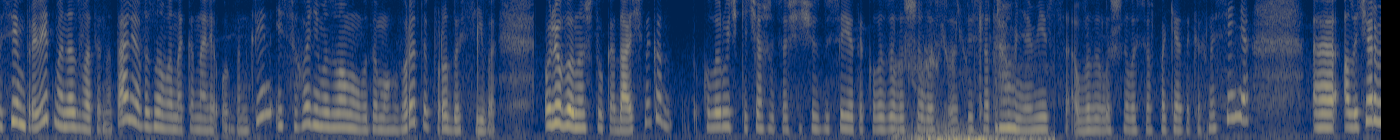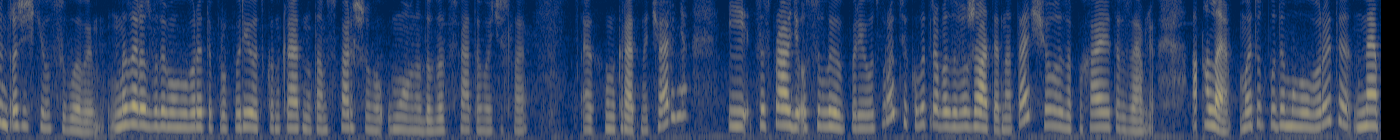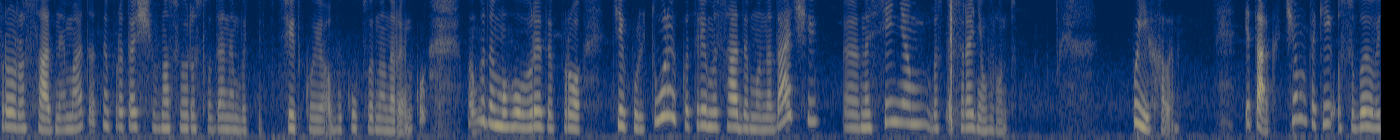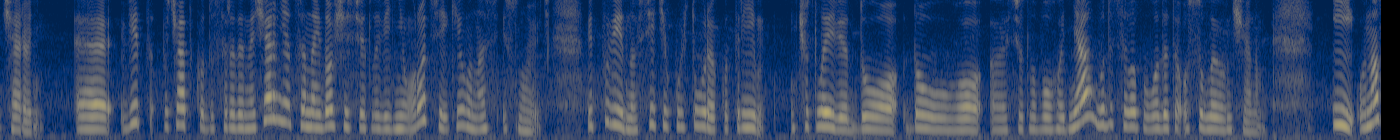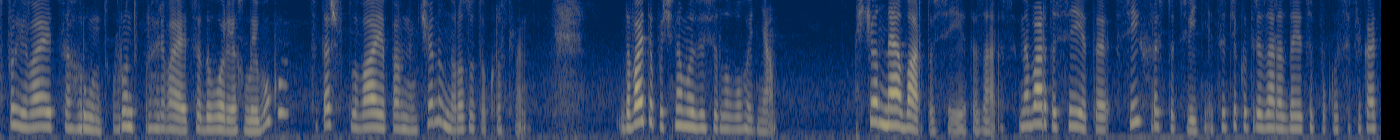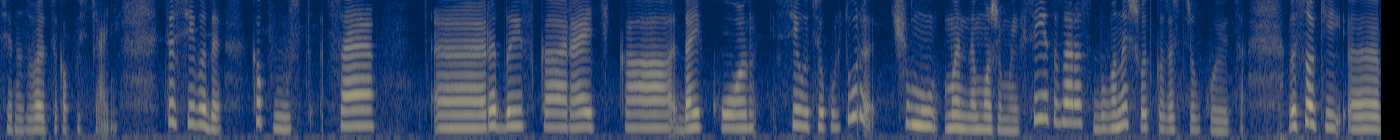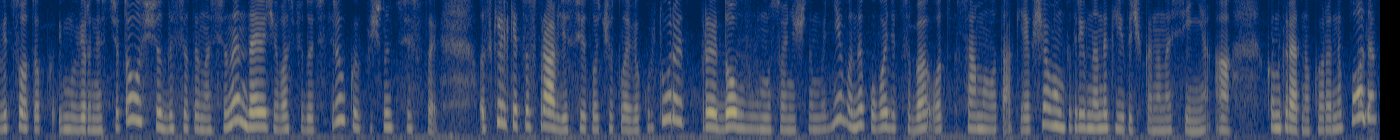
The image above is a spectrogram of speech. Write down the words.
Усім привіт! Мене звати Наталія. Ви знову на каналі Urban Green, і сьогодні ми з вами будемо говорити про досіви. Улюблена штука дачника, коли ручки чешуться, що щось досіяти, коли залишилося після травня місце або залишилося в пакетиках насіння. Е, Але червень трошечки особливий. Ми зараз будемо говорити про період конкретно там з 1 умовно до 25 числа. е, Конкретно червня, і це справді особливий період в році, коли треба зважати на те, що ви запихаєте в землю. Але ми тут будемо говорити не про розсадний метод, не про те, що в нас виросло де-небудь під підсвіткою або куплено на ринку. Ми будемо говорити про ті культури, котрі ми садимо на дачі е, насінням безпосередньо в ґрунт. Поїхали. І так, чим такий особливий червень? Е, Від початку до середини червня це найдовші світловідні у році, які у нас існують. Відповідно, всі ті культури, котрі чутливі до довгого е, світлового дня, будуть себе поводити особливим чином. І у нас прогрівається ґрунт. Ґрунт прогрівається доволі глибоко, це теж впливає певним чином на розвиток рослин. Давайте почнемо зі світлового дня. Що не варто сіяти зараз? Не варто сіяти всі хрестоцвітні. Це ті, котрі зараз здається по класифікації, називаються капустяні. Це всі види капуст, це редиска, редька, дайкон. Всі оці культури, чому ми не можемо їх сіяти зараз? Бо вони швидко застрілкуються. Високий е, відсоток ймовірності того, що з 10 насінин 9 у вас підуть в стрілку і почнуть цвісти. Оскільки це справді світлочутливі культури, при довгому сонячному дні вони поводять себе от саме отак. Якщо вам потрібна не квіточка на насіння, а конкретно коренеплоди,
